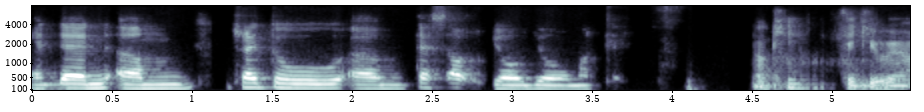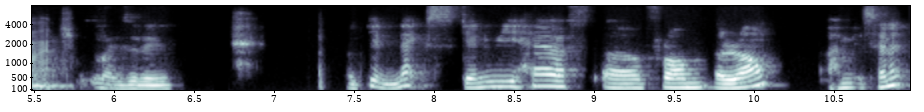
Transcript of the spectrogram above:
and then um, try to um, test out your your market. Okay, thank you very much. Zuril. Okay, next, can we have uh, from around Ahmed Sanad?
